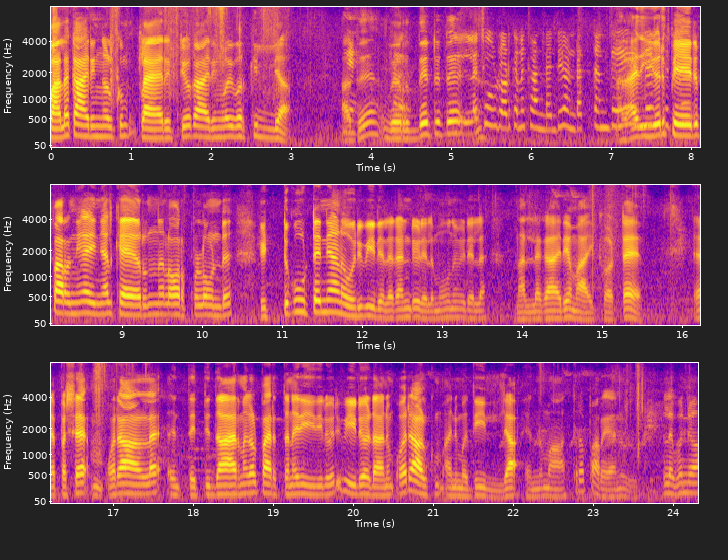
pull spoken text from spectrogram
പല കാര്യങ്ങൾക്കും ക്ലാരിറ്റിയോ കാര്യങ്ങളോ ഇവർക്കില്ല. അത് വെറുതെ ഇട്ടിട്ട് അതായത് ഈ ഒരു പേര് പറഞ്ഞു കഴിഞ്ഞാൽ കയറും എന്നുള്ള ഉറപ്പുള്ളതുകൊണ്ട് ഇട്ട് കൂട്ട് തന്നെയാണ് ഒരു വീഡിയോ അല്ല രണ്ട് വീഡിയോ അല്ല മൂന്ന് വീഡിയോ അല്ല. നല്ല കാര്യം. ആയിക്കോട്ടെ. പക്ഷെ ഉം, ഒരാളുടെ തെറ്റിദ്ധാരണകൾ പരത്തുന്ന രീതിയിൽ ഒരു വീഡിയോ ഇടാനും ഒരാൾക്കും അനുമതി ഇല്ല എന്ന് മാത്രമേ പറയാനുള്ളൂ. അല്ലേ പൊന്നോ?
